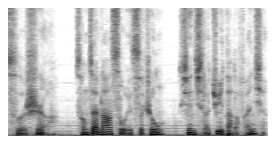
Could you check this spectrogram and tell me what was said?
此事啊，曾在拉斯维斯州掀起了巨大的反响。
